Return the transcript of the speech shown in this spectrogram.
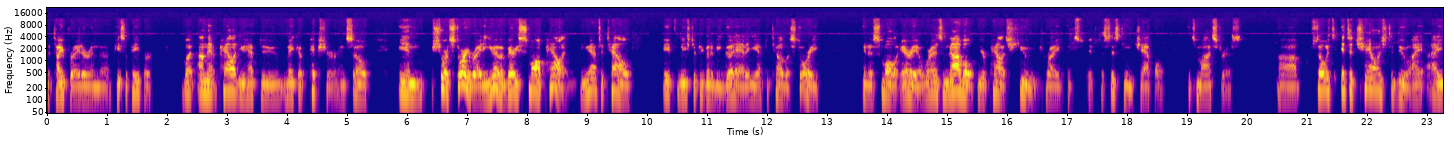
the typewriter and the piece of paper. But on that palette, you have to make a picture. And so in short story writing, you have a very small palette and you have to tell, if, at least if you're going to be good at it, you have to tell the story in a small area. Whereas a novel, your palette's huge, right? It's it's the Sistine Chapel. It's monstrous. Uh, so it's it's a challenge to do. I, I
